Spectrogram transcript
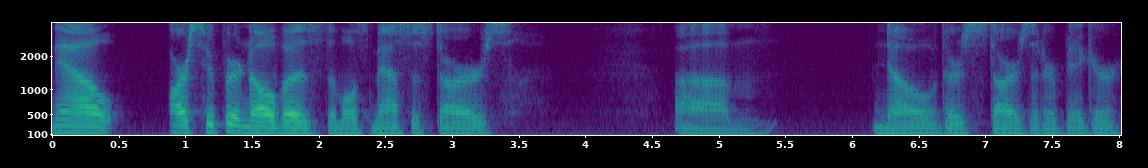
Now, are supernovas the most massive stars? Um, no, there's stars that are bigger.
